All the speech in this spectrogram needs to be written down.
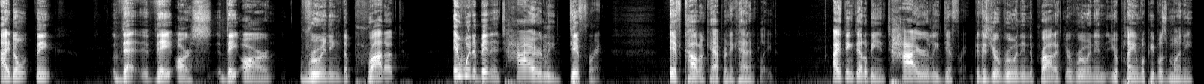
I don't think that they are they are ruining the product. It would have been entirely different if Colin Kaepernick hadn't played. I think that'll be entirely different because you're ruining the product. You're ruining. You're playing with people's money.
